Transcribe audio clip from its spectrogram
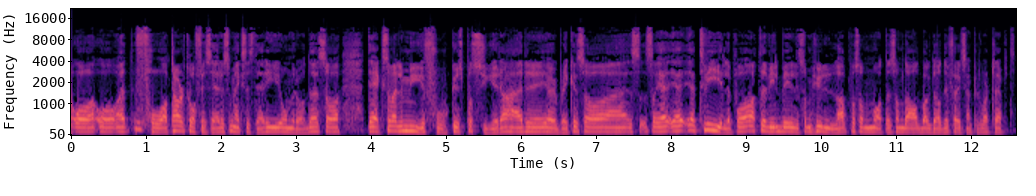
og, og et fåtall offiserer som eksisterer i området. Så det er ikke så veldig mye fokus på Syria her i øyeblikket. Så, så jeg, jeg, jeg, tviler på at det vil bli liksom hylla på samme måte som da al-Baghdadi f.eks. ble drept,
